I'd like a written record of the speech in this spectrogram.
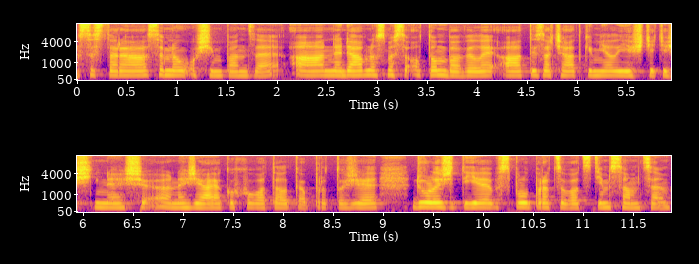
se stará se mnou o šimpanze a nedávno jsme se o tom bavili a ty začátky měly ještě těžší než, eh, než já jako chovatelka, protože důležité je spolupracovat s tím samcem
